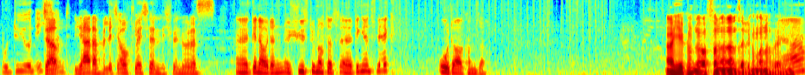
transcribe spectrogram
Wo Dü und ich Da, sind. ja, da will ich auch gleich hin. Ich will nur das. Äh, genau, dann schießt du noch das äh, Dingens weg. Oh, da kommen sie. Ah, hier kommt auch von der anderen Seite kommen auch noch welche. Ja.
